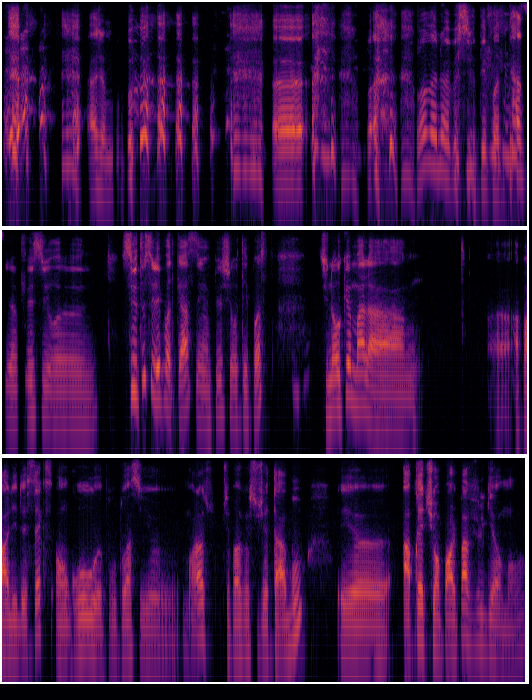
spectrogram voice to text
ah, j'aime beaucoup. euh, revenons un peu sur tes podcasts et un peu sur. Euh, surtout sur les podcasts et un peu sur tes posts tu n'as aucun mal à, à, parler de sexe. En gros, euh, pour toi, c'est euh, voilà, pas un sujet tabou. Et euh, après, tu en parles pas vulgairement.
